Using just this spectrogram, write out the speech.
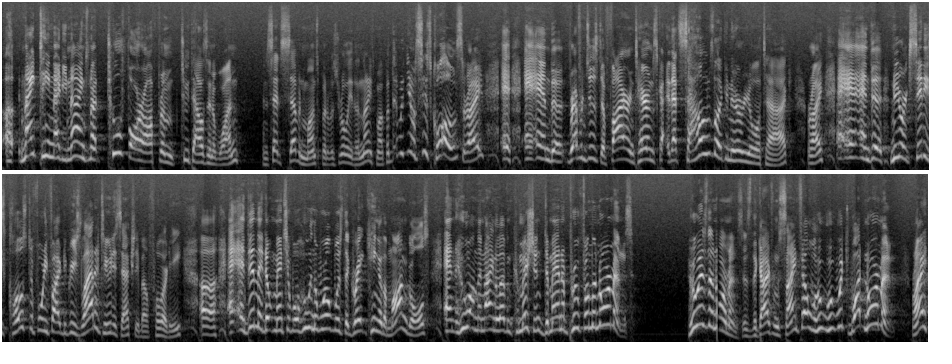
uh, 1999 is not too far off from 2001. And it said seven months, but it was really the ninth month. But you know, it's close, right? And, and, the references to fire and terror in the sky, that sounds like an aerial attack, right? And, and New York City is close to 45 degrees latitude. It's actually about 40. Uh, and, and, then they don't mention, well, who in the world was the great king of the Mongols? And who on the 9 11 Commission demanded proof from the Normans? Who is the Normans? Is the guy from Seinfeld? Who, who, which, what Norman? Right?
